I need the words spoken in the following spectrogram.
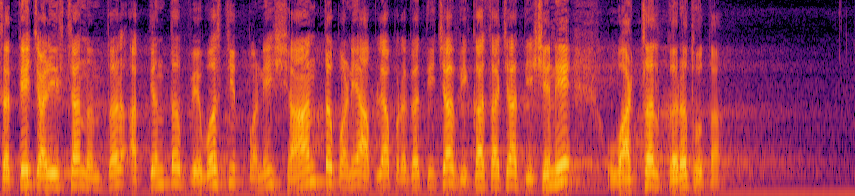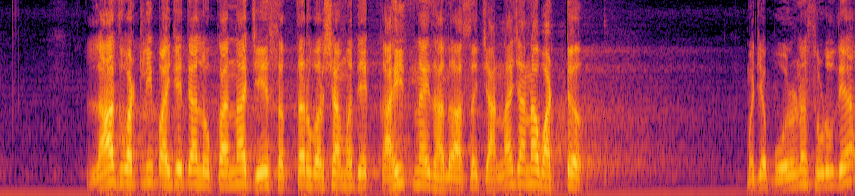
सत्तेचाळीसच्या नंतर अत्यंत व्यवस्थितपणे शांतपणे आपल्या प्रगतीच्या विकासाच्या दिशेने वाटचाल करत होता. लाज वाटली पाहिजे त्या लोकांना जे सत्तर वर्षामध्ये काहीच नाही झालं असं ज्यांना ज्यांना वाटतं. म्हणजे बोलणं सोडू द्या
